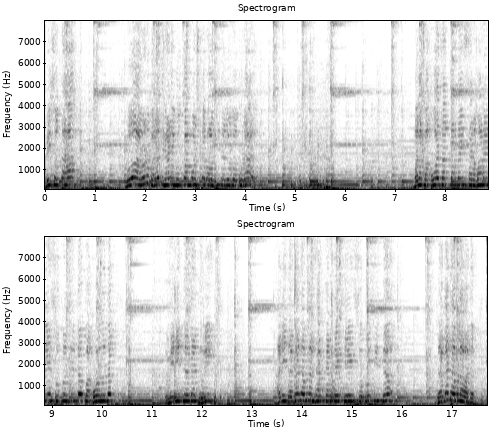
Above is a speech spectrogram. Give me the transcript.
मी स्वतः व अरुण भरत घाडी मुक्काम पोस्ट पावशी तालुका कुडाळ मला पकवाज करता सन्माननीय सुप्रसिद्ध पकवाजक विनीत दादा धुरी. आणि दगदबला साथ करताय ते सुप्रसिद्ध दगदबला वादक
